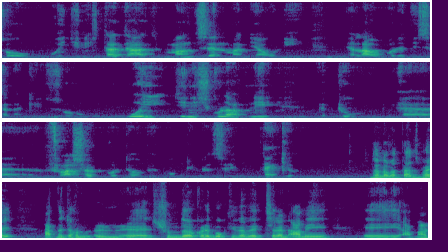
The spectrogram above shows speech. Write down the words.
সো ওই জিনিসটা যা মানছেন মানিয়া উনি এলাও করে দিছে নাকি। সো ওই জিনিসগুলো আপনি একটু ফ্লাশ আউট করতে হবে কোকটির কাছে। থ্যাংক ইউ ধন্যবাদ, তাজ ভাই। আপনি যখন সুন্দর করে বক্তৃতা দিচ্ছিলেন, আমি আমার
